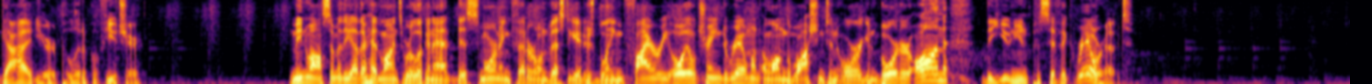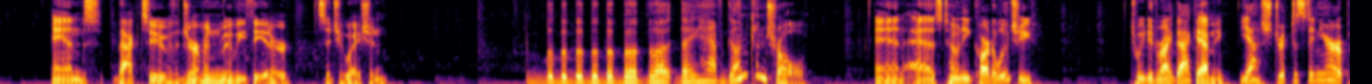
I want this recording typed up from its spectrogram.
guide your political future. Meanwhile, some of the other headlines we're looking at this morning federal investigators blame fiery oil train derailment along the Washington Oregon border on the Union Pacific Railroad. And back to the German movie theater situation. They have gun control. And as Tony Cartalucci tweeted right back at me. Yeah, strictest in Europe.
